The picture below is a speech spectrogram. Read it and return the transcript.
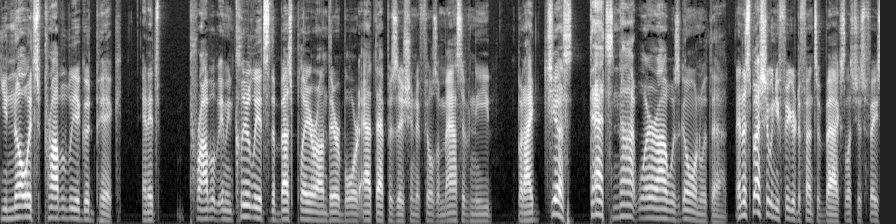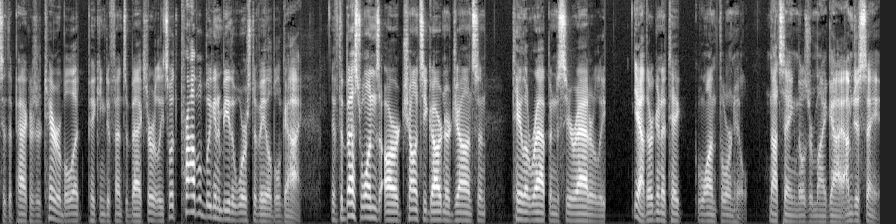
you know, it's probably a good pick, and it's probably, I mean, clearly it's the best player on their board at that position. It fills a massive need, but I just that's not where I was going with that. And especially when you figure defensive backs, let's just face it, the Packers are terrible at picking defensive backs early, so it's probably going to be the worst available guy. If the best ones are Chauncey Gardner Johnson, Taylor Rapp, and Nasir Adderley, yeah, they're going to take Juan Thornhill. Not saying those are my guy. I'm just saying.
